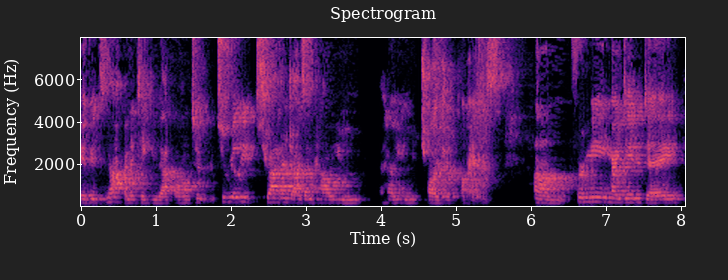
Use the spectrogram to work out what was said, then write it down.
if it's not going to take you that long to, to really strategize on how you how you charge your clients. Um, for me my day to day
